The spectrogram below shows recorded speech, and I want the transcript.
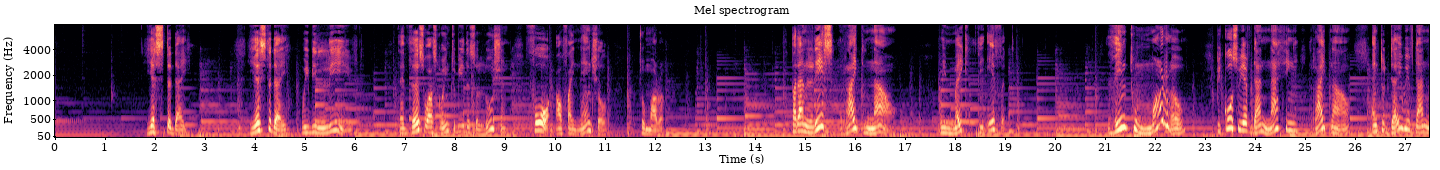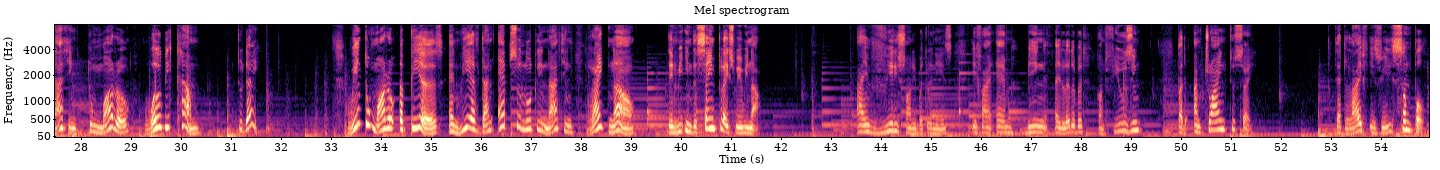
yesterday. Yesterday, we believed that this was going to be the solution for our financial tomorrow. But unless right now we make the effort. Then tomorrow, because we have done nothing right now, and today we've done nothing, tomorrow will become today. When tomorrow appears and we have done absolutely nothing right now, then we're in the same place where we now. I am very sorry, Bitlanese, if I am being a little bit confusing, but I'm trying to say that life is very simple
